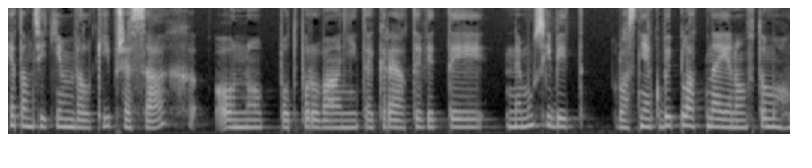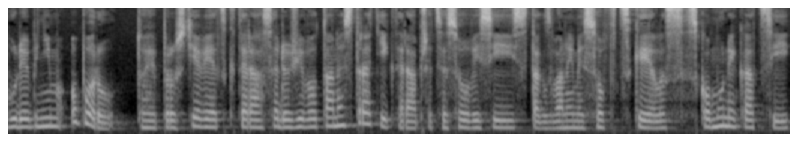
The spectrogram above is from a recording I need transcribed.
Já tam cítím velký přesah. Ono podporování té kreativity nemusí být vlastně jakoby platné jenom v tom hudebním oboru. To je prostě věc, která se do života nestratí, která přece souvisí s takzvanými soft skills, s komunikací,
